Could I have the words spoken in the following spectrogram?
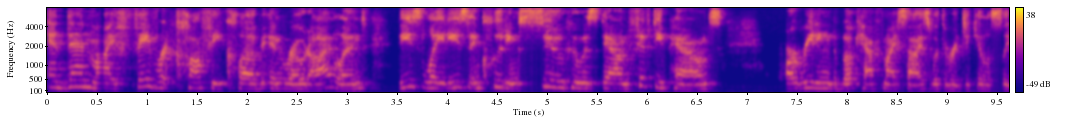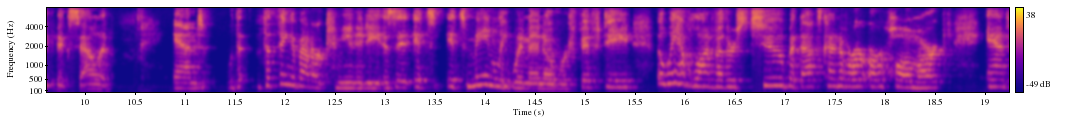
And then my favorite coffee club in Rhode Island, these ladies, including Sue, who is down 50 pounds, are reading the book Half My Size with a Ridiculously Big Salad. And the, the thing about our community is it, it's it's mainly women over 50, but we have a lot of others too, but that's kind of our, our hallmark. And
